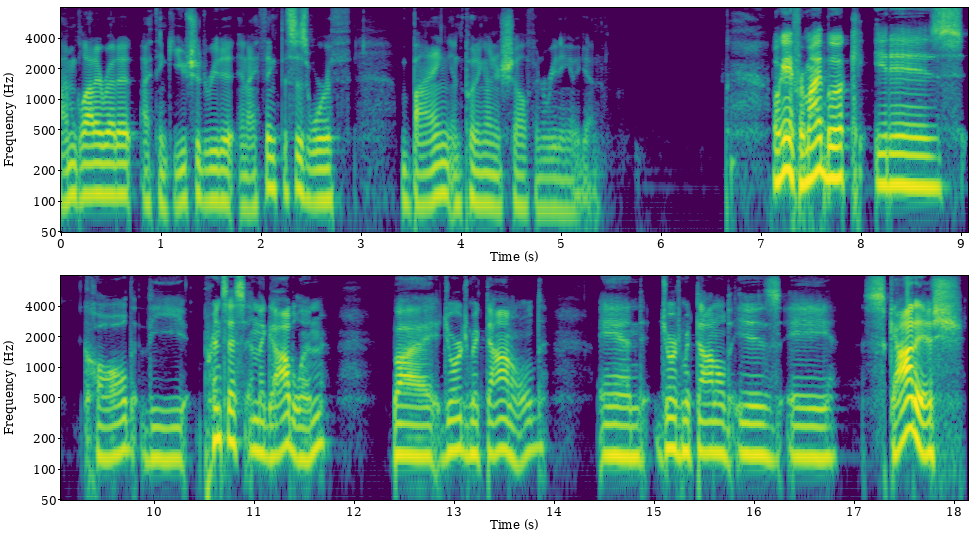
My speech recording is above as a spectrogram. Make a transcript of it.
I'm glad I read it. I think you should read it, and I think this is worth buying and putting on your shelf and reading it again. Okay, for my book, it is called The Princess and the Goblin by George MacDonald. And George MacDonald is a Scottish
